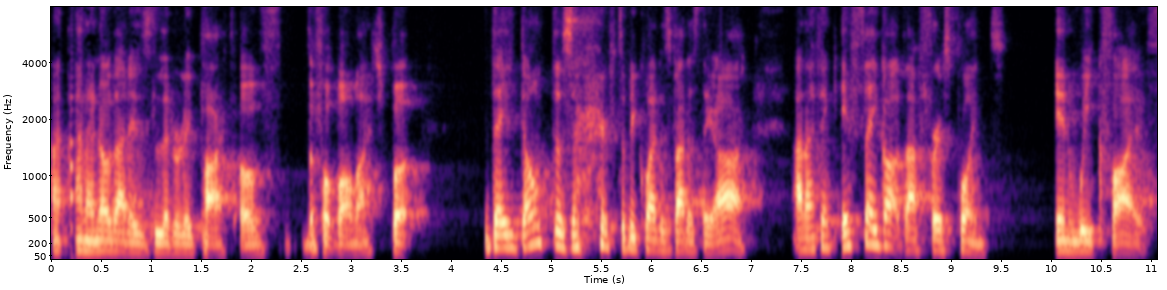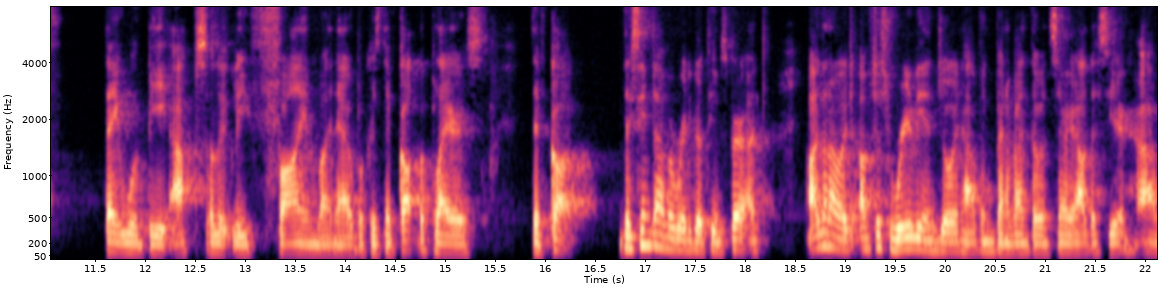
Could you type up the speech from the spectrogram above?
And I know that is literally part of the football match, but they don't deserve to be quite as bad as they are. And I think if they got that first point in week five, they would be absolutely fine by now because they've got the players, they've got, they seem to have a really good team spirit. And I don't know, I've just really enjoyed having Benevento in Serie A this year. Uh,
